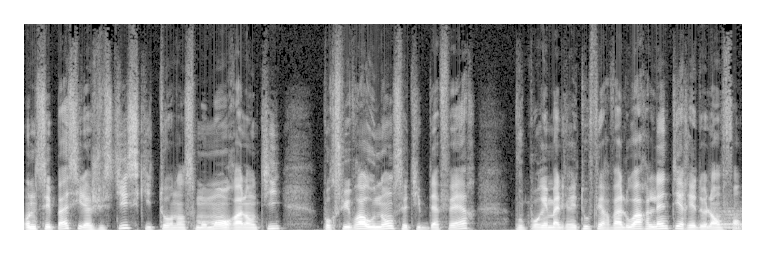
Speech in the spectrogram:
On ne sait pas si la justice, qui tourne en ce moment au ralenti, poursuivra ou non ce type d'affaires. Vous pourrez malgré tout faire valoir l'intérêt de l'enfant.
